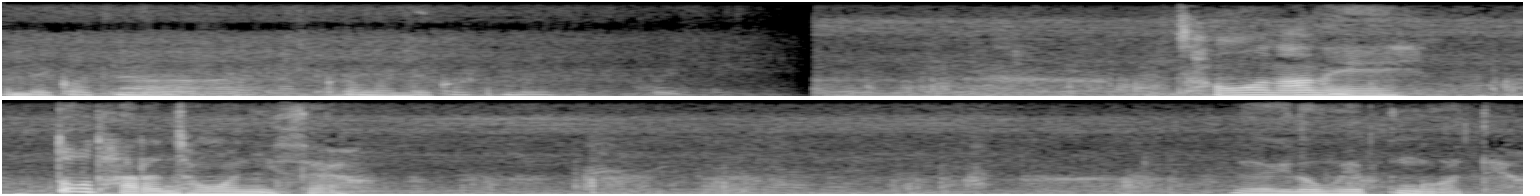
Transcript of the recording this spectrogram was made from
안 될 것 같은데. 그럼 안 될 것 같은데. 정원 안에 또 다른 정원이 있어요. 근데 여기 너무 예쁜 것 같아요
